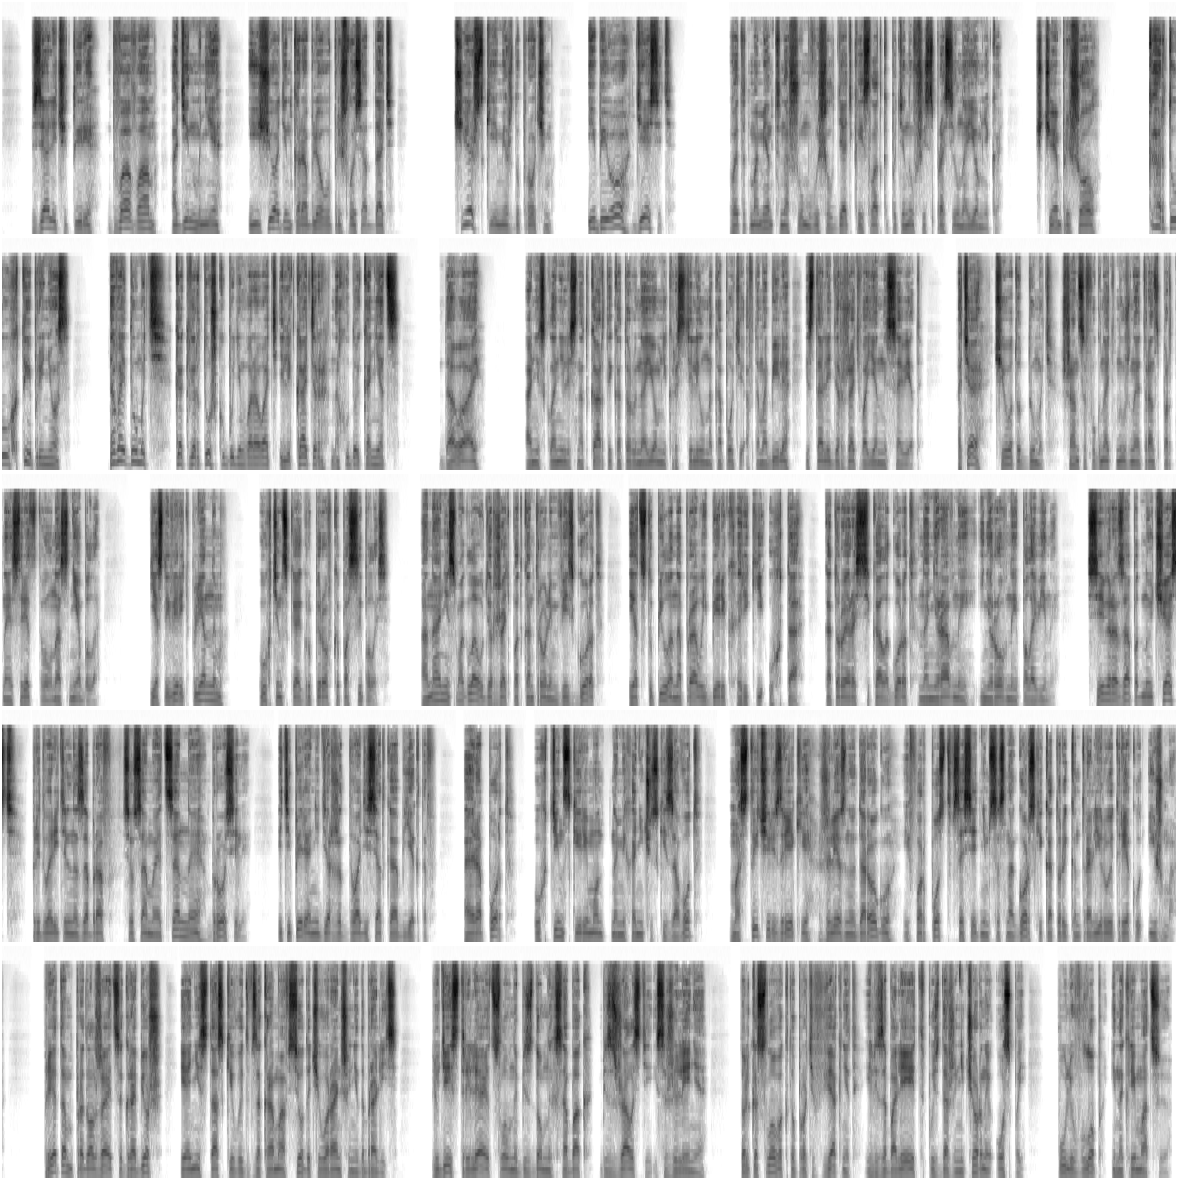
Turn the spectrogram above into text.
Взяли четыре. Два вам, один мне, и еще один Кораблеву пришлось отдать. Чешские, между прочим. И БИО-10». В этот момент на шум вышел дядька и, сладко потянувшись, спросил наемника. «С чем пришел?» «Карту Ухты принес. Давай думать, как вертушку будем воровать или катер на худой конец». «Давай». Они склонились над картой, которую наемник расстелил на капоте автомобиля, и стали держать военный совет. Хотя, чего тут думать, шансов угнать нужное транспортное средство у нас не было. Если верить пленным, Ухтинская группировка посыпалась. Она не смогла удержать под контролем весь город и отступила на правый берег реки Ухта, которая рассекала город на неравные и неровные половины. Северо-западную часть, предварительно забрав все самое ценное, бросили, и теперь они держат два десятка объектов. Аэропорт, Ухтинский ремонтно-механический завод Мосты через реки, железную дорогу и форпост в соседнем Сосногорске, который контролирует реку Ижма. При этом продолжается грабеж, и они стаскивают в закрома все, до чего раньше не добрались. Людей стреляют, словно бездомных собак, без жалости и сожаления. Только слово, кто против вякнет или заболеет, пусть даже не черной оспой, пулю в лоб и на кремацию.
